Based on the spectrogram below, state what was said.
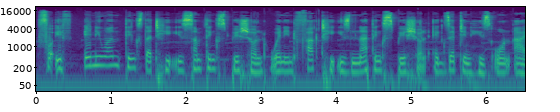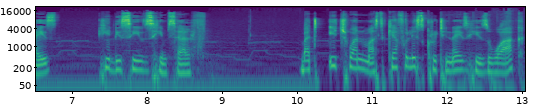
For if anyone thinks that he is something special when in fact he is nothing special except in his own eyes, he deceives himself. But each one must carefully scrutinize his work,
